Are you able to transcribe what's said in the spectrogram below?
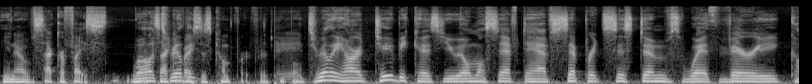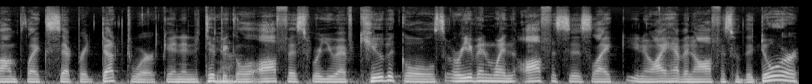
you know sacrifice Well, it it's really- sacrifices comfort for the people. It's really hard too because you almost have to have separate systems with very complex separate ductwork. And in a typical office where you have cubicles, or even when offices like, you know, I have an office with a door,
